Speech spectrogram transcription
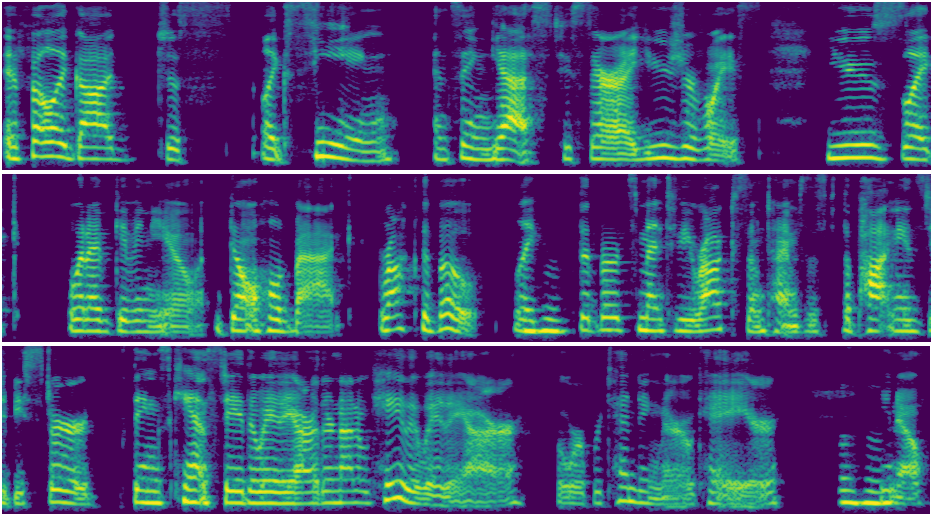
it felt like God just like seeing and saying yes to Sara, use your voice, use like what I've given you. Don't hold back. Rock the boat. Like mm-hmm. the boat's meant to be rocked sometimes. the pot needs to be stirred. Things can't stay the way they are. They're not okay the way they are, but we're pretending they're okay. Or, mm-hmm. you know,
